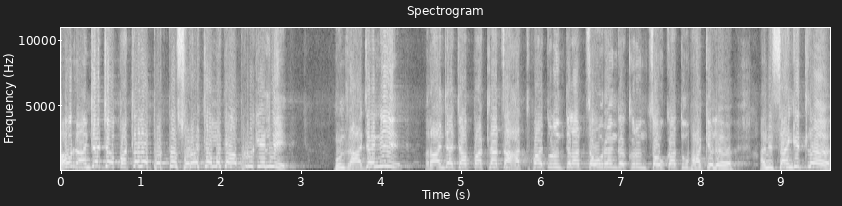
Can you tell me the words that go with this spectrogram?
अहो रांजाच्या पाटलाला फक्त स्वराज्यामध्ये अब्रू केली. म्हणून राजांनी रांजाच्या पाटलाचा हातपाय तोडून त्याला चौरंग करून चौकात उभा केलं. आणि सांगितलं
